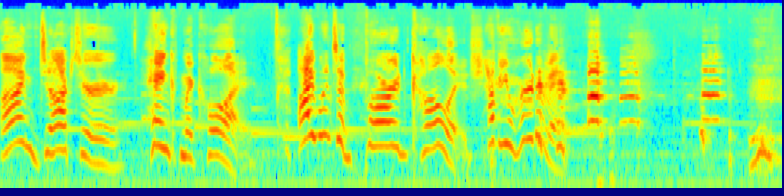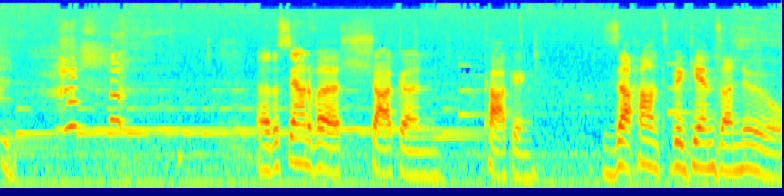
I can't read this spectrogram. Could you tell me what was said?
I'm Dr. Hank McCoy. I went to Bard College. Have you heard of it? Uh, the sound of a shotgun cocking. The hunt begins anew.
